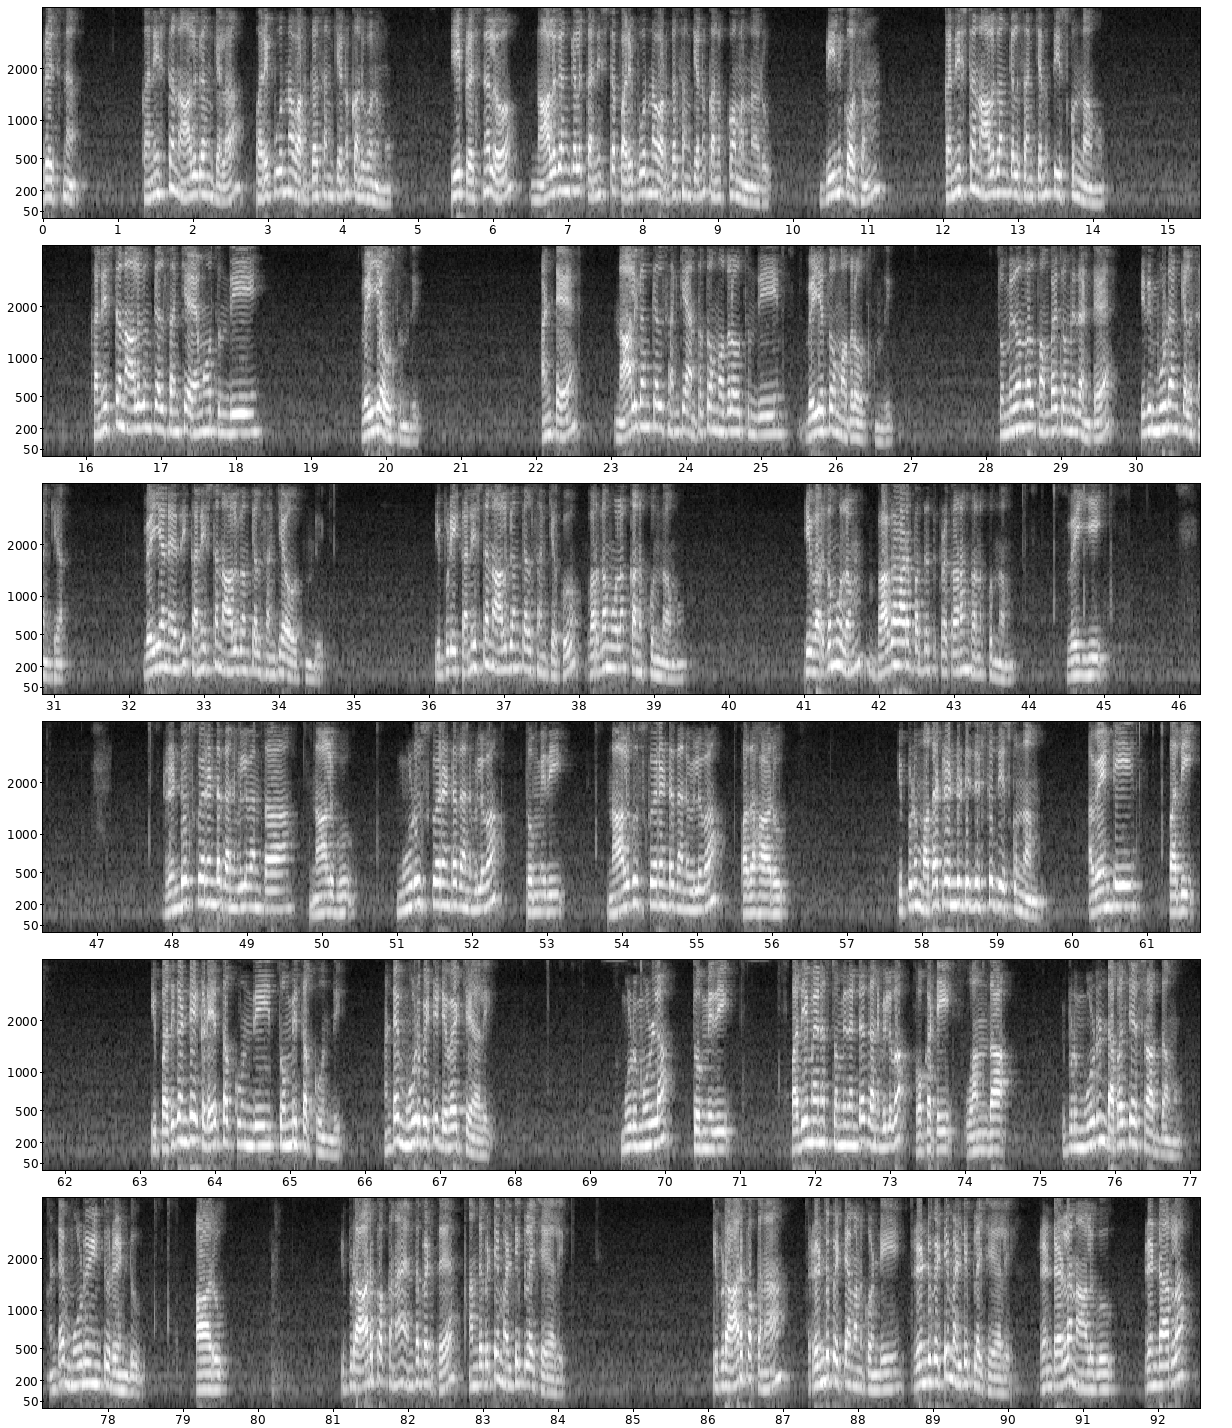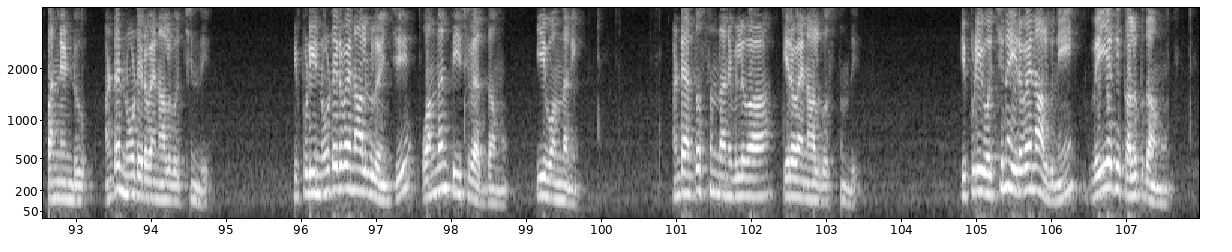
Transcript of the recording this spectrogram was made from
ప్రశ్న. కనిష్ట నాలుగంకెల పరిపూర్ణ వర్గ సంఖ్యను కనుగొనుము. ఈ ప్రశ్నలో నాలుగంకెల కనిష్ట పరిపూర్ణ వర్గ సంఖ్యను కనుక్కోమన్నారు. దీనికోసం కనిష్ట నాలుగంకెల సంఖ్యను తీసుకుందాము. కనిష్ట నాలుగంకెల సంఖ్య ఏమవుతుంది? వెయ్యి అవుతుంది. అంటే నాలుగంకెల సంఖ్య ఎంతతో మొదలవుతుంది? వెయ్యితో మొదలవుతుంది. తొమ్మిది వందల తొంభై తొమ్మిది అంటే ఇది మూడు అంకెల సంఖ్య. వెయ్యి అనేది కనిష్ట నాలుగు అంకెల సంఖ్య అవుతుంది. ఇప్పుడు ఈ కనిష్ట నాలుగు అంకెల సంఖ్యకు వర్గమూలం కనుక్కుందాము. ఈ వర్గమూలం భాగహార పద్ధతి ప్రకారం కనుక్కుందాం వెయ్యి. రెండు స్క్వేర్ అంటే దాని విలువ ఎంత? నాలుగు. మూడు స్క్వేర్ అంటే దాని విలువ తొమ్మిది. నాలుగు స్క్వేర్ అంటే దాని విలువ పదహారు. ఇప్పుడు మొదటి రెండు డిజిట్స్ తీసుకుందాం. అవేంటి? పది. ఈ పది కంటే ఇక్కడ ఏది తక్కువ ఉంది? తొమ్మిది తక్కువ ఉంది. అంటే మూడు పెట్టి డివైడ్ చేయాలి. మూడు మూడుల తొమ్మిది. పది మైనస్ తొమ్మిది అంటే దాని విలువ ఒకటి వంద. ఇప్పుడు మూడుని డబల్ చేసి రాద్దాము. అంటే మూడు ఇంటూ రెండు ఆరు. ఇప్పుడు ఆరు పక్కన ఎంత పెడితే అంత పెట్టి మల్టిప్లై చేయాలి. ఇప్పుడు ఆరు పక్కన రెండు పెట్టామనుకోండి రెండు పెట్టి మల్టిప్లై చేయాలి. రెండేళ్ళ నాలుగు రెండార్ల పన్నెండు అంటే నూట ఇరవై నాలుగు వచ్చింది. ఇప్పుడు ఈ నూట ఇరవై నాలుగులోంచి వందని తీసివేద్దాము ఈ వందని. అంటే ఎంత వస్తుంది దాని విలువ? ఇరవై నాలుగు వస్తుంది. ఇప్పుడు ఈ వచ్చిన ఇరవై నాలుగుని వెయ్యకి కలుపుదాము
